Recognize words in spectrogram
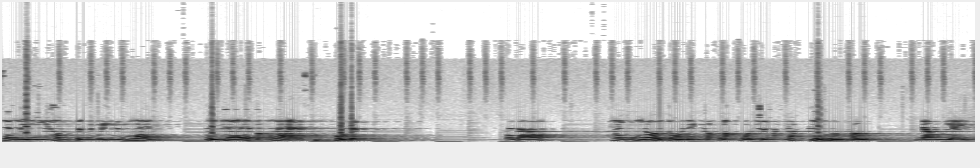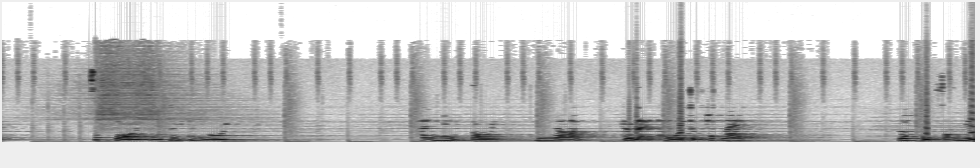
Sally không tình nguyện đứng lên, tư thế vẫn là phút vô địch. Sau đó, hắn lôi tôi đang cẩn lọt ngồi trên mặt đất kêu hừ hừ, nâng dậy. Giúp tôi phủ tuyết trên người. Hắn nhìn tôi, nhưng nói, rồi lại thôi trong chốc lát. Rốt cuộc giống như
